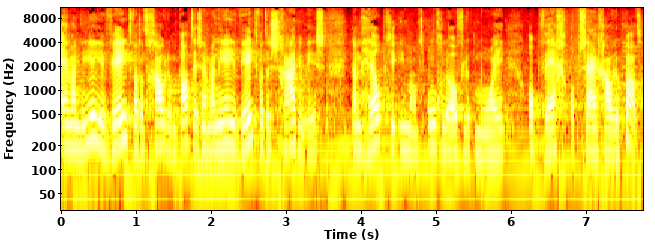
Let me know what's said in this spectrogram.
En wanneer je weet wat het gouden pad is en wanneer je weet wat de schaduw is, dan help je iemand ongelooflijk mooi op weg op zijn gouden pad.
